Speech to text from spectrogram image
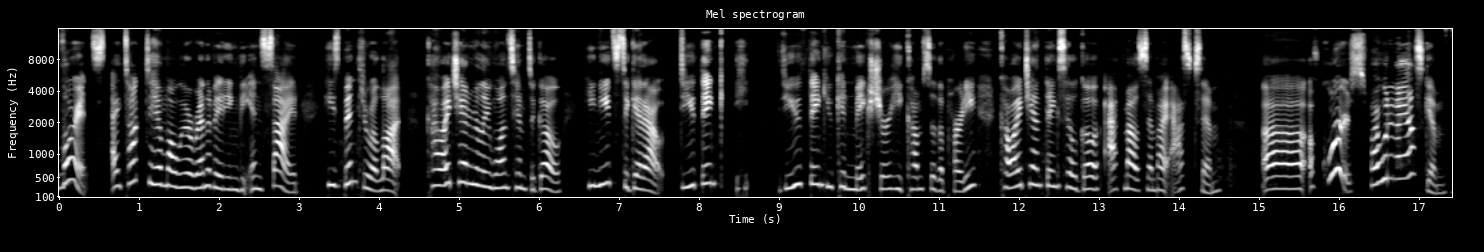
Lawrence, I talked to him while we were renovating the inside. He's been through a lot. Kawaii-chan really wants him to go. He needs to get out. Do you think he, do you think you can make sure he comes to the party? Kawaii-chan thinks he'll go if Aphmau senpai asks him. Uh, of course. Why wouldn't I ask him?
